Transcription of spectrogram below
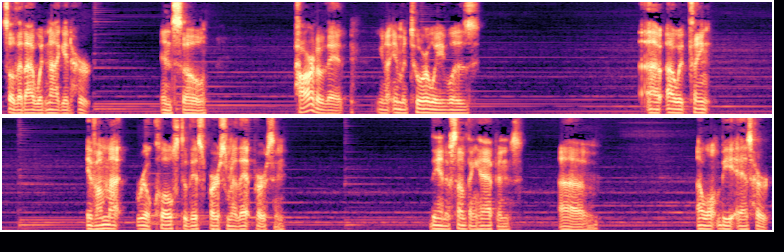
so that I would not get hurt. And so part of that, you know, immaturely was I, I would think if I'm not real close to this person or that person, then if something happens, um, I won't be as hurt.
